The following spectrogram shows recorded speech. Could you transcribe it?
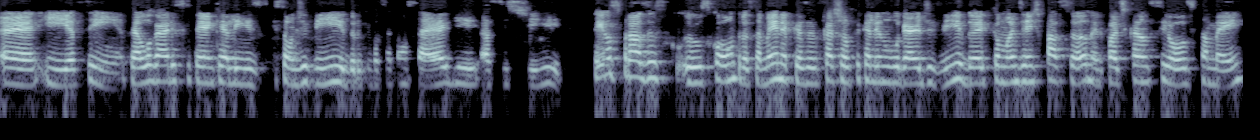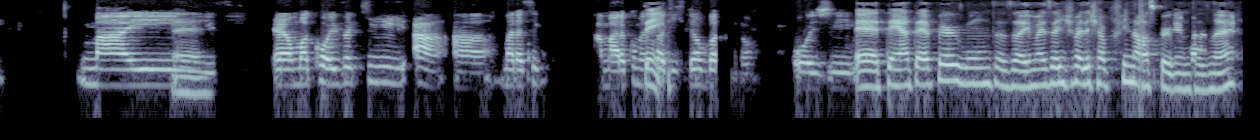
É, e assim, até lugares que tem aqueles que são de vidro, que você consegue assistir. Tem os prós e os contras também, né? Porque às vezes o cachorro fica ali no lugar de vidro, aí fica um monte de gente passando, ele pode ficar ansioso também. Mas é, é uma coisa que. Ah, a Mara, a Mara comentou aqui que deu banho hoje. É, tem até perguntas aí, mas a gente vai deixar pro final as perguntas, né?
